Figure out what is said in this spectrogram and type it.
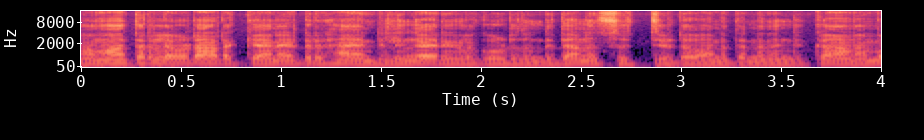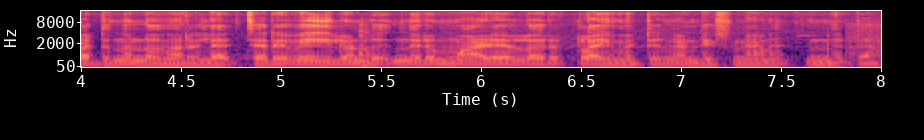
അത് മാത്രമല്ല ഇവിടെ അടയ്ക്കാനായിട്ടൊരു ഹാൻഡിലും കാര്യങ്ങളൊക്കെ കൊടുത്തിട്ടുണ്ട്. ഇതാണ് സ്വിച്ച് ഇട്ട വാഹനത്തിന്റെ. നിങ്ങൾക്ക് കാണാൻ പറ്റുന്നുണ്ടോ എന്നറിയില്ല. ചെറിയ വെയിലുണ്ട്. ഇന്നൊരു മഴയുള്ള ഒരു ക്ലൈമറ്റും കണ്ടീഷനാണ് ഇന്നിട്ടാ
